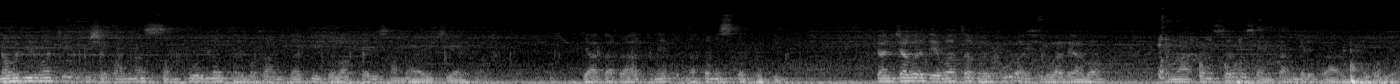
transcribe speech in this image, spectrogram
नवनिर्वाचित बिशपांना संपूर्ण धर्मकांताची जबाबदारी सांभाळायची आहे त्या आता प्रार्थनेत नतमस्तक होतील त्यांच्यावर देवाचा भरपूर आशीर्वाद यावा म्हणून आपण सर्व संतांकडे प्रार्थना करूया.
